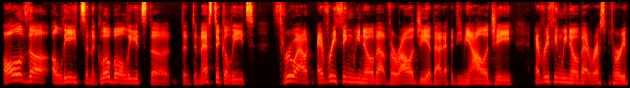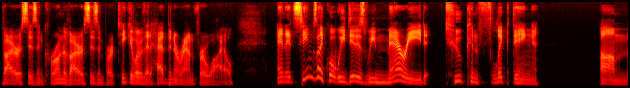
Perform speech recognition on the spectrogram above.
all of the elites and the global elites, the the domestic elites, threw out everything we know about virology, about epidemiology, everything we know about respiratory viruses and coronaviruses in particular that have been around for a while. And it seems like what we did is we married two conflicting um,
